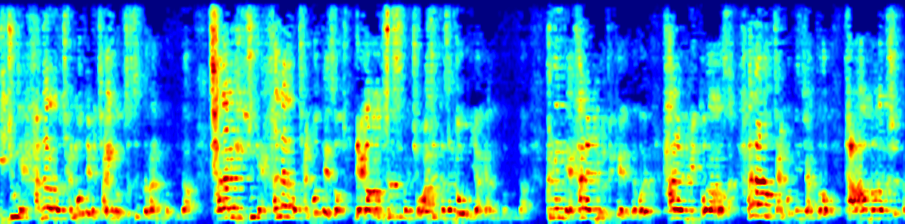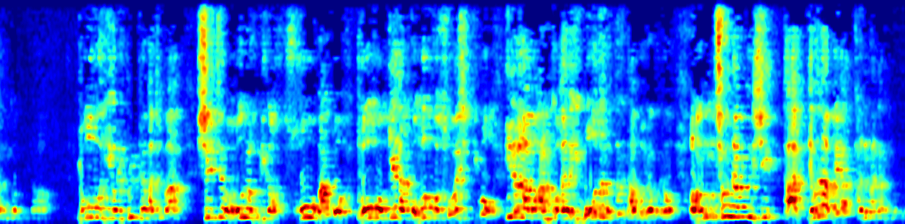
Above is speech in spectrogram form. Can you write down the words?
이 중에 하나라도 잘못되면 자기가 없었을 거라는 겁니다. 차라리 이 중에 하나라도 잘못돼서 내가 없었으면 좋았을 것을 욥은 이야기하는 겁니다. 그런데 하나님이 어떻게 했다고요? 하나님이 돌아보사 하나도 잘못되지 않도록 다 막아주셨다는 겁니다. 욥은 이걸 불평하지만 실제로 오늘 우리가 호흡하고 보고 깨닫고 먹고 소화시키고 일어나고 앉고 하는 이 모든 것들은 다 뭐라고요? 엄청난 것이 다 연합해야 가능하다는 겁니다.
